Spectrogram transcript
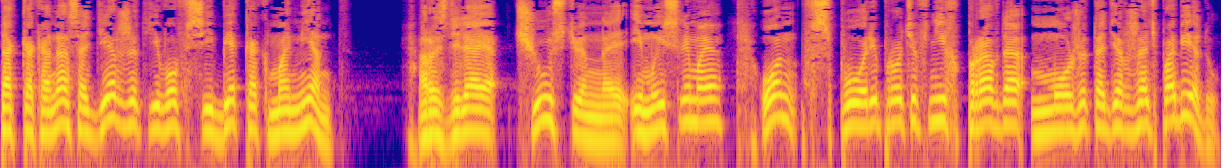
так как она содержит его в себе как момент. Разделяя чувственное и мыслимое, он в споре против них, правда, может одержать победу.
